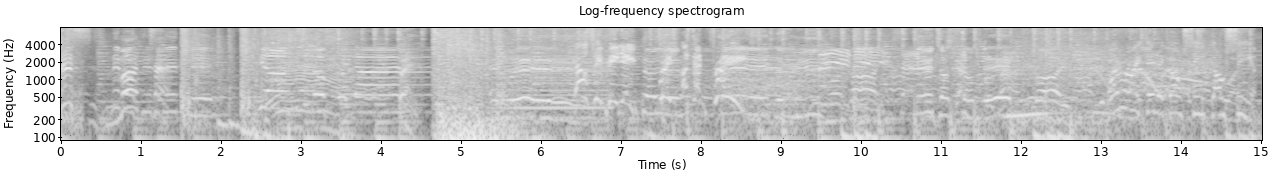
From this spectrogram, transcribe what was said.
this is Liberty City. Young stuff for. Anyway, LCPD! Freeze! I said freeze! They're just some big boys. Whoever I say to go see, go see him.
